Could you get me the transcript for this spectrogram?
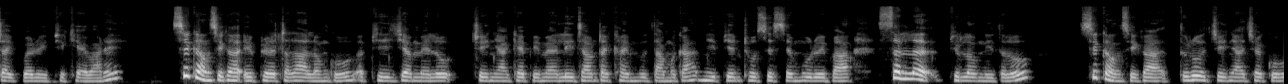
တိုက်ပွဲတွေဖြစ်ခဲ့ပါတယ်။စစ်ကောင်စီကဧပြီလလုံးကိုအပြည့်ရက်မယ်လို့ကြေညာခဲ့ပေမဲ့လေကြောင်းတိုက်ခိုက်မှုတာမကမြေပြင်ထိုးစစ်ဆင်မှုတွေပါဆက်လက်ပြုလုပ်နေသလိုစစ်ကောင်စီကသူတို့ကြေညာချက်ကို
